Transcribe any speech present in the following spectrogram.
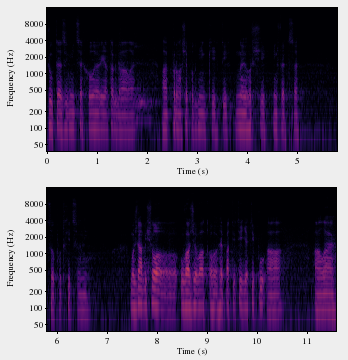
žluté zimnice, cholery a tak dále. Ale pro naše podmínky ty nejhorší infekce jsou podchyceny. Možná by šlo uvažovat o hepatitidě typu A, ale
